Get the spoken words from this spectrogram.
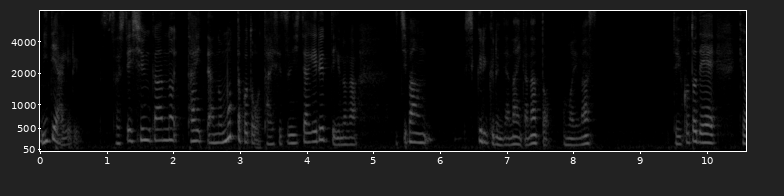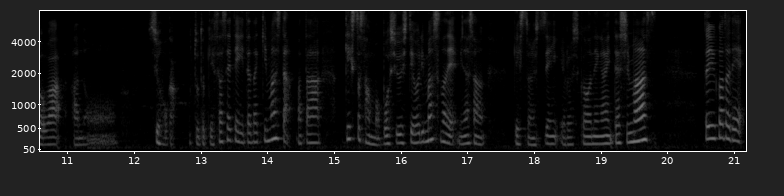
見てあげる。そして瞬間のたいあの持ったことを大切にしてあげるっていうのが一番しっくりくるんじゃないかなと思います。ということで今日はあの志保がお届けさせていただきました。またゲストさんも募集しておりますので皆さんゲストの出演よろしくお願いいたします。ということで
